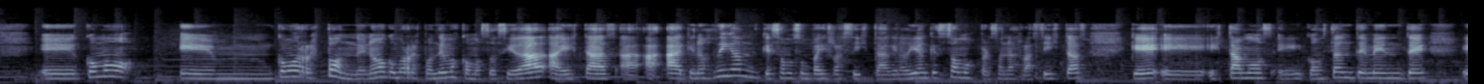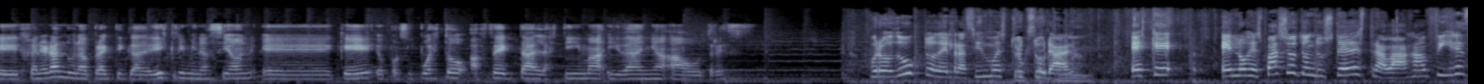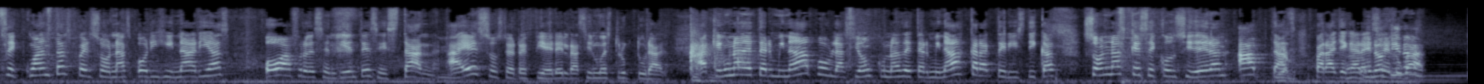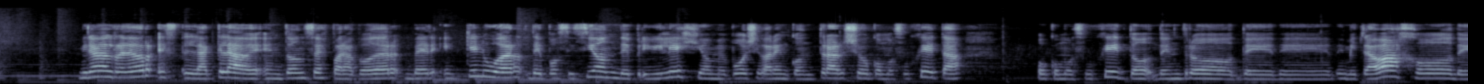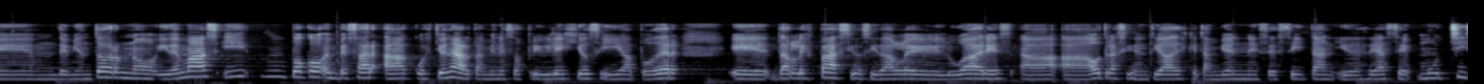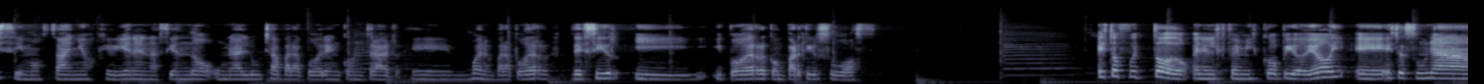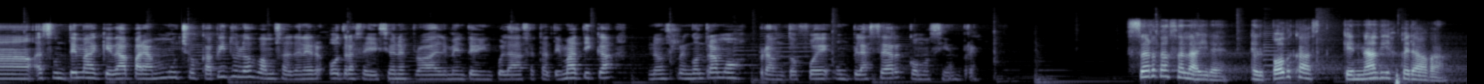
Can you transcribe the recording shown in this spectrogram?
cómo, em, cómo responde, ¿no? Cómo respondemos como sociedad a estas, a, a- a que nos digan que somos un país racista, a que nos digan que somos personas racistas, que eh, estamos eh, constantemente eh, generando una práctica de discriminación eh, que, por supuesto, afecta, lastima y daña a otros. Producto del racismo estructural, es que en los espacios donde ustedes trabajan, fíjense cuántas personas originarias o afrodescendientes están. A eso se refiere el racismo estructural. A que una determinada población con unas determinadas características son las que se consideran aptas para llegar a ese lugar. Mirar alrededor es la clave entonces para poder ver en qué lugar de posición, de privilegio me puedo llegar a encontrar yo como sujeta o como sujeto dentro de, mi trabajo, de, mi entorno y demás, y un poco empezar a cuestionar también esos privilegios y a poder eh, darle espacios y darle lugares a, otras identidades que también necesitan y desde hace muchísimos años que vienen haciendo una lucha para poder encontrar, eh, bueno, para poder decir y poder compartir su voz. Esto fue todo en el Femiscopio de hoy. Eh, esto es, es un tema que da para muchos capítulos. Vamos a tener otras ediciones probablemente vinculadas a esta temática. Nos reencontramos pronto. Fue un placer como siempre. Cerdas al aire, el podcast que nadie esperaba.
